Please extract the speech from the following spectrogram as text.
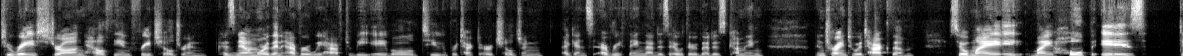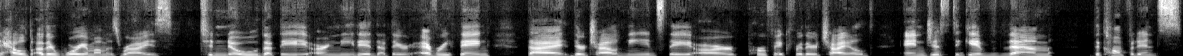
to raise strong healthy and free children. Because now more than ever we have to be able to protect our children against everything that is out there that is coming and trying to attack them. So my my hope is to help other warrior mamas rise to know that they are needed that they're everything that their child needs they are perfect for their child and just to give them the confidence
